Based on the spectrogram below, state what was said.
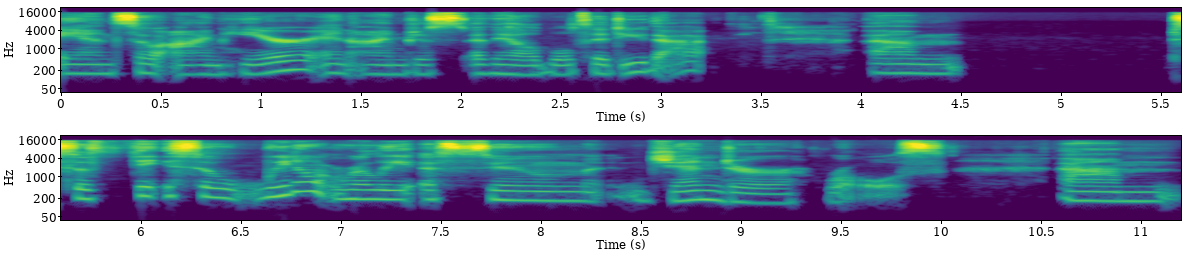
and so I'm here and I'm just available to do that. Um, so, th- so we don't really assume gender roles. Um,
